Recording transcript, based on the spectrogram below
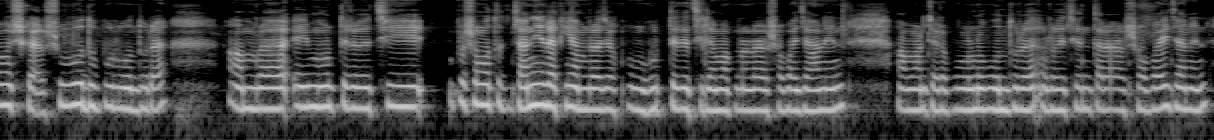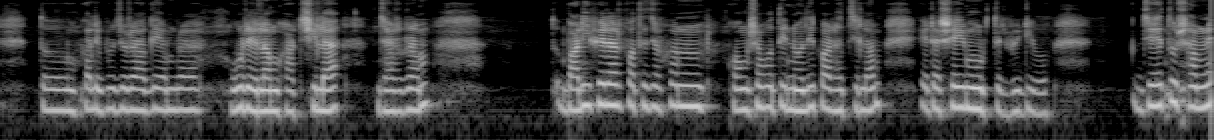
নমস্কার, শুভ দুপুর বন্ধুরা। আমরা এই মুহূর্তে রয়েছি, প্রসঙ্গত জানিয়ে রাখি, আমরা যখন ঘুরতে গেছিলাম, আপনারা সবাই জানেন, আমার যারা পুরনো বন্ধুরা রয়েছেন, তারা সবাই জানেন। তো কালী পুজোর আগে আমরা ঘুরে এলাম ঘাটশিলা, ঝাড়গ্রাম। বাড়ি ফেরার পথে যখন কংসাবতী নদী পার হচ্ছিলাম, এটা সেই মুহূর্তের ভিডিও। যেহেতু সামনে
